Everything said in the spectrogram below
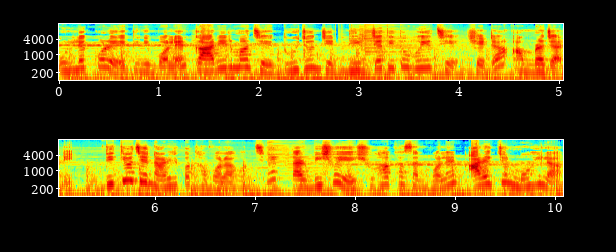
উল্লেখ করে তিনি বলেন, গাড়ির মাঝে দুইজন যে নির্যাতিত হয়েছে সেটা আমরা জানি। দ্বিতীয় যে নারীর কথা বলা হচ্ছে, তার বিষয়ে সুহাগ হাসান বলেন, আরেকজন মহিলা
